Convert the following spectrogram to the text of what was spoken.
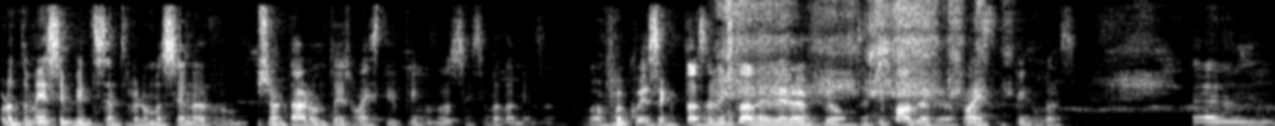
Pronto, também é sempre interessante ver uma cena de jantar onde tens um ice de pingo doce em cima da mesa. É uma coisa que estás habituado a ver a filmes. É tipo, oh meu Deus, um ice de pingo doce. Um,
